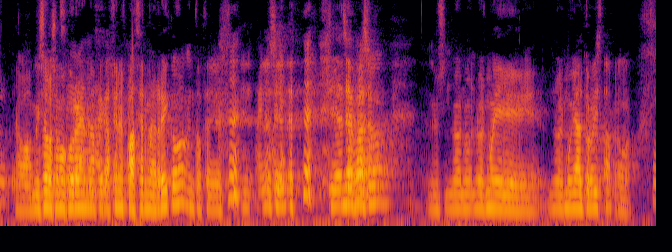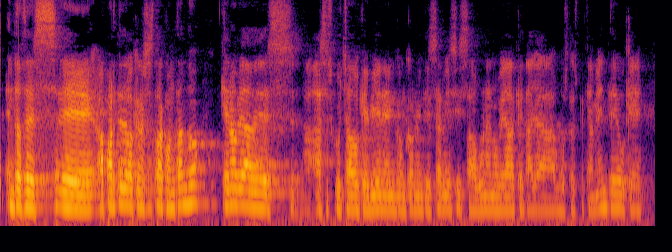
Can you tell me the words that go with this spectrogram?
y- No, a mí solo se me ocurren aplicaciones para hacerme rico, entonces el siguiente, siguiente paso no, no- no es muy, no es muy altruista, pero bueno. Entonces, eh, aparte de lo que nos está contando, ¿qué novedades has escuchado que vienen con Cognitive Services? ¿Alguna novedad que te haya gustado especialmente o que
